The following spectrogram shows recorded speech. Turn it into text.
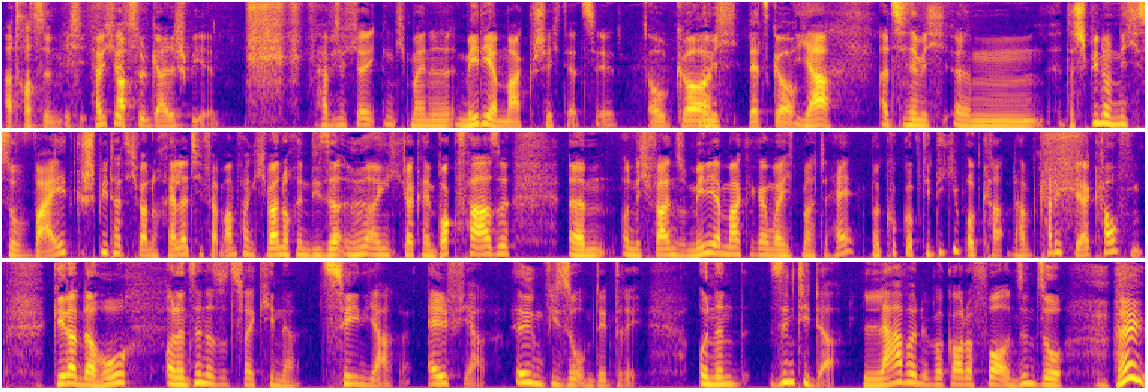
Aber trotzdem, ich, Hab ich euch- absolut geiles Spiel. Habe ich euch eigentlich meine Mediamarkt-Geschichte erzählt? Oh Gott, Nämlich- let's go. Ja, als ich nämlich ähm, das Spiel noch nicht so weit gespielt hatte, ich war noch relativ am Anfang, ich war noch in dieser äh, eigentlich gar kein Bock-Phase ähm, und ich war in so einen Mediamarkt gegangen, weil ich dachte, hey, mal gucken, ob die Digimon-Karten haben, kann ich mir ja kaufen. Geh dann da hoch und dann sind da so zwei Kinder, zehn Jahre, elf Jahre, irgendwie so um den Dreh. Und dann sind die da, labern über God of War und sind so, hey,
